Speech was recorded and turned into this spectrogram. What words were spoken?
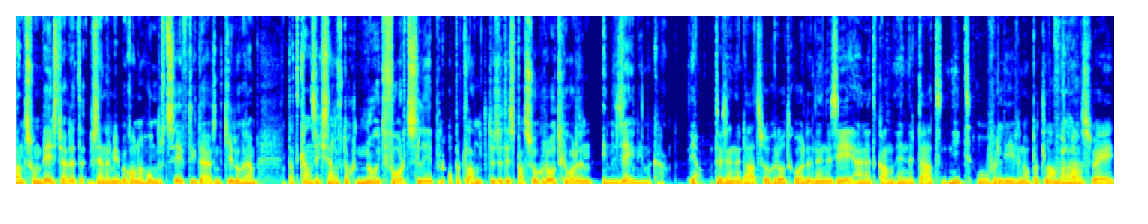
Want zo'n beest, we, het, we zijn ermee begonnen, 170.000 kilogram, dat kan zichzelf toch nooit voortslepen op het land. Dus het is pas zo groot geworden in de zee, neem ik aan. Ja, het is inderdaad zo groot geworden in de zee en het kan inderdaad niet overleven op het land. Voilà. Als wij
